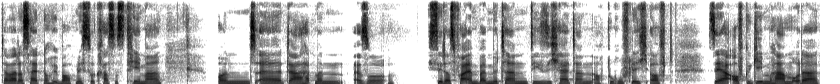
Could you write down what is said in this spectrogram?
da war das halt noch überhaupt nicht so krasses Thema. Und äh, da hat man, also ich sehe das vor allem bei Müttern, die sich halt dann auch beruflich oft sehr aufgegeben haben oder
